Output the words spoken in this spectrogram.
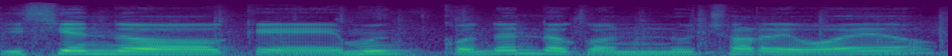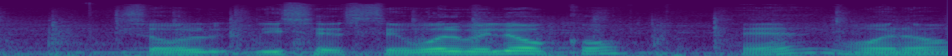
diciendo que muy contento con Luchar de Boedo. dice, se vuelve loco. ¿eh? Bueno,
